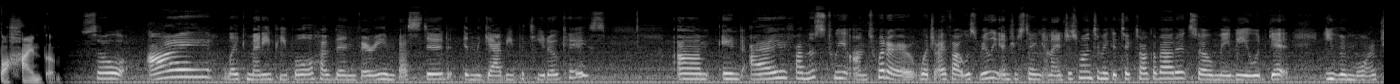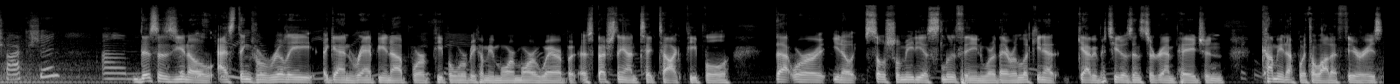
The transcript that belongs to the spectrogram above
behind them. So, I, like many people, have been very invested in the Gabby Petito case. Um, and I found this tweet on Twitter, which I thought was really interesting, and I just wanted to make a TikTok about it so maybe it would get even more traction. Um, this is, you know, as things were really, again, ramping up where people were becoming more and more aware, but especially on TikTok, people that were, you know, social media sleuthing, where they were looking at Gabby Petito's Instagram page and coming up with a lot of theories.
